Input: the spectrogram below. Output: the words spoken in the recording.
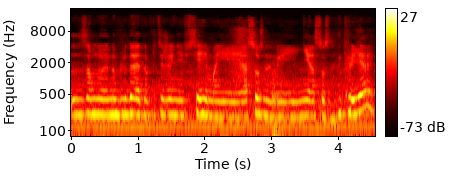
за мной наблюдает на протяжении всей моей осознанной и неосознанной карьеры.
